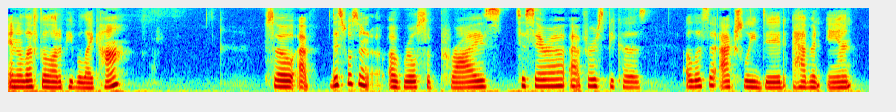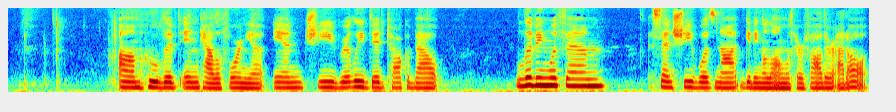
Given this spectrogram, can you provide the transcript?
And it left a lot of people like, huh? So at this wasn't a real surprise to Sarah at first because Alissa actually did have an aunt um, who lived in California, and she really did talk about living with them since she was not getting along with her father at all.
